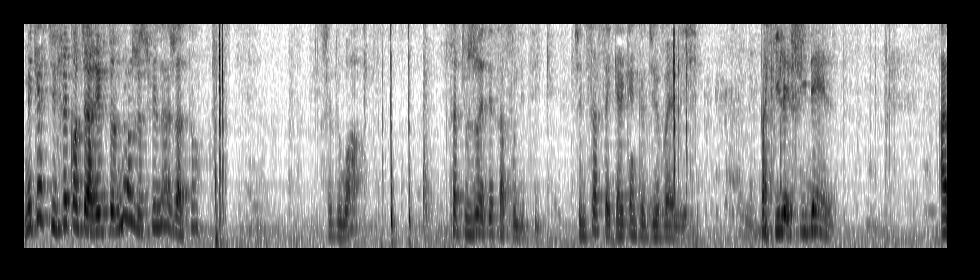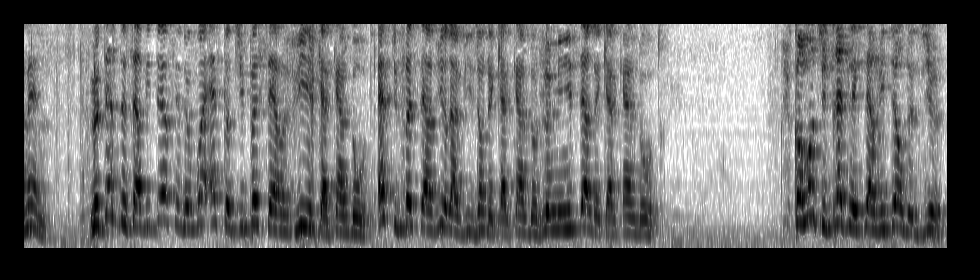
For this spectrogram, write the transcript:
Mais qu'est-ce que tu fais quand tu arrives? Non, je suis là, j'attends. J'ai dit, waouh. Ça a toujours été sa politique. J'ai dit, ça, c'est quelqu'un que Dieu va élever. Parce qu'il est fidèle. Amen. Le test de serviteur, c'est de voir est-ce que tu peux servir quelqu'un d'autre? Est-ce que tu peux servir la vision de quelqu'un d'autre, le ministère de quelqu'un d'autre? Comment tu traites les serviteurs de Dieu?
